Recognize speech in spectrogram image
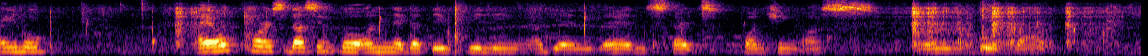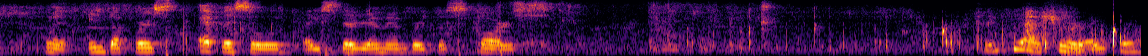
I hope I hope Force doesn't go on negative feeling again and starts punching us when we did that. When, in the first episode, I still remember the scars. Like, yeah, sure, I him.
